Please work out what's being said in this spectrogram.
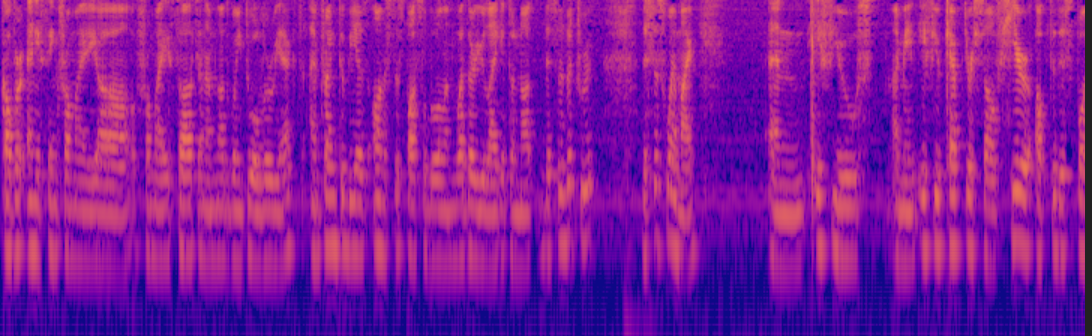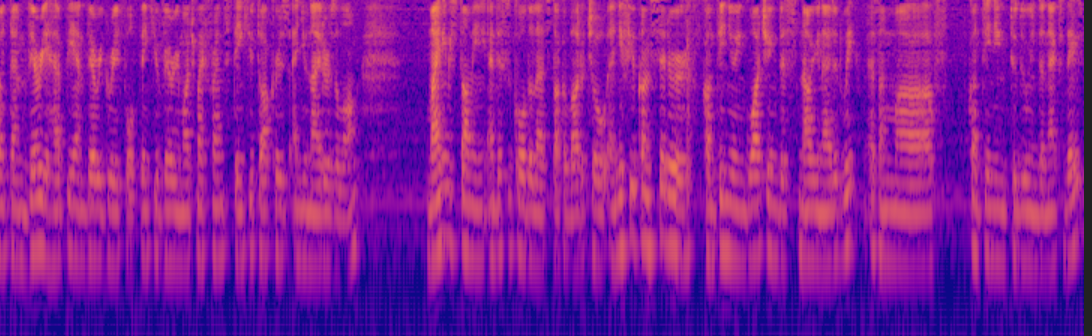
cover anything from my uh, from my thoughts, and I'm not going to overreact. I'm trying to be as honest as possible, and whether you like it or not, this is the truth. This is who am I, and if you. I mean, if you kept yourself here up to this point, I'm very happy and very grateful. Thank you very much, my friends. Thank you, talkers and uniters along. My name is Tommy, and this is called the Let's Talk About It show. And if you consider continuing watching this Now United week, as I'm uh, continuing to do in the next days,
